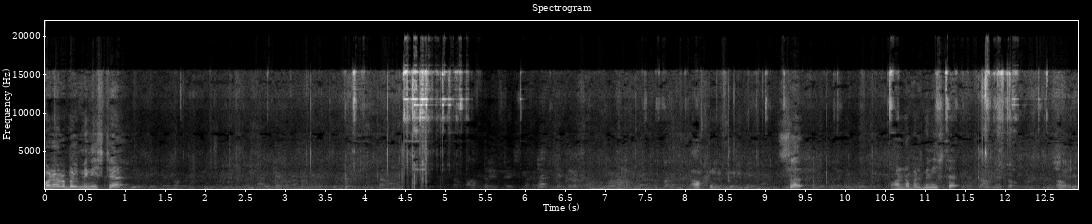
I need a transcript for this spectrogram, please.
Honorable Minister. After refreshment. Sir, Honorable Minister. Okay.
